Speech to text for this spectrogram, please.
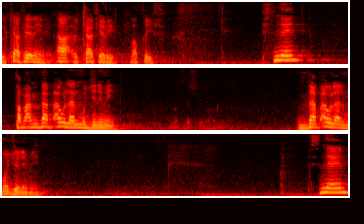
الكافرين. آه الكافرين. لطيف. اثنين طبعا باب أولى المجرمين. باب أولى المجرمين. اثنين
